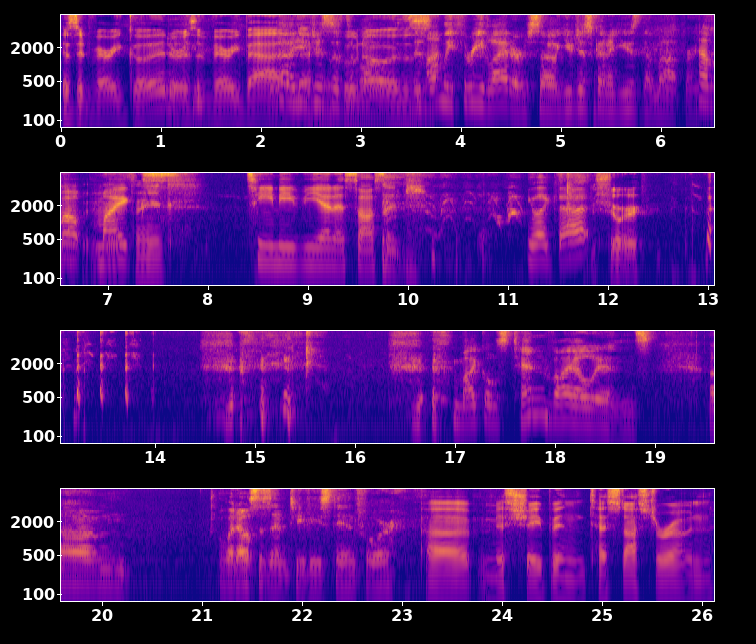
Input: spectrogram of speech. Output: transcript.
Is it very good or is it very bad? No, you just Who well, knows? There's only three letters, so you're just gonna use them up, right? How about I Mike's think. Teeny Vienna sausage? you like that? Sure. Michael's ten violins? Um, what else does MTV stand for? Uh, misshapen testosterone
